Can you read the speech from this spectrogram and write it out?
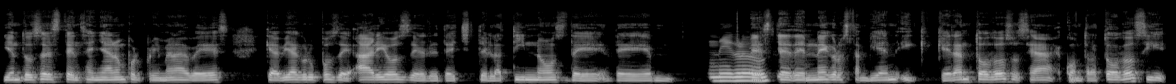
Y entonces te enseñaron por primera vez que había grupos de arios, de, de, latinos, de, de negros. Este, de negros también, y que eran todos, o sea, contra todos, y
